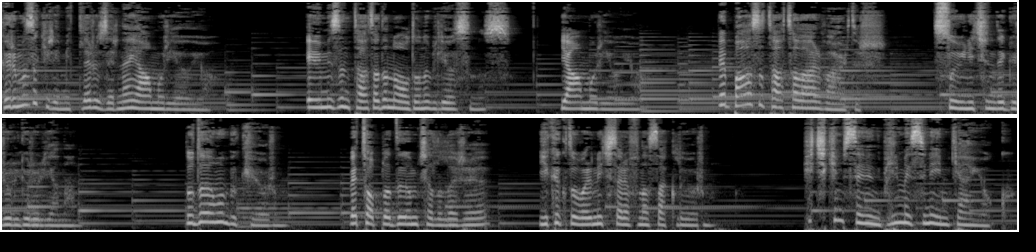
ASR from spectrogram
Kırmızı kiremitler üzerine yağmur yağıyor. Evimizin tahtadan olduğunu biliyorsunuz. Yağmur yağıyor. Ve bazı tahtalar vardır. Suyun içinde gürül gürül yanan. Dudağımı büküyorum. Ve topladığım çalıları yıkık duvarın iç tarafına saklıyorum. Hiç kimsenin bilmesine imkan yok.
